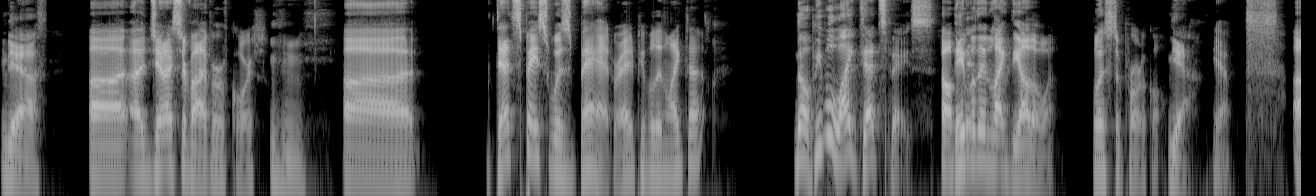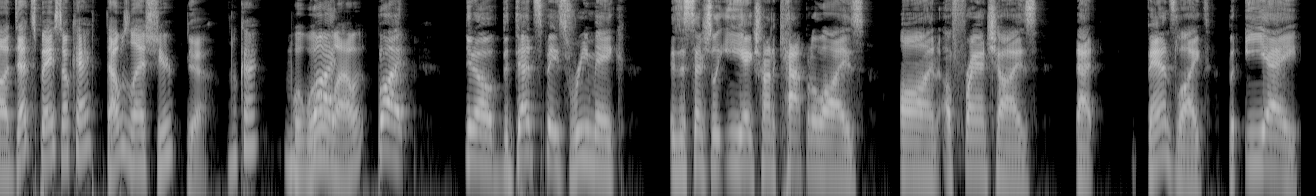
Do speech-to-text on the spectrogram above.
yeah Uh, uh Jedi Survivor, of course. mm-hmm. Uh, Dead Space was bad, right? People didn't like that. no people like Dead Space Oh, They people didn't- didn't like the other one, Callisto Protocol. yeah Yeah. Uh, Dead Space, okay, that was last year. yeah Okay, we'll, we'll But- allow it. But you know, the Dead Space remake is essentially EA trying to capitalize on a franchise that fans liked, but EA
